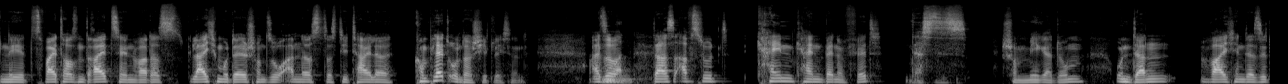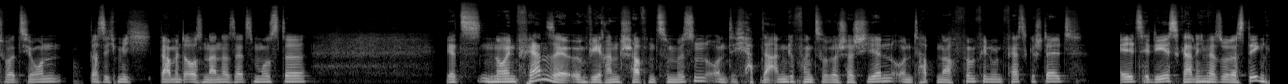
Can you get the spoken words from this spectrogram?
nee, 2013 war das gleiche Modell schon so anders, dass die Teile komplett unterschiedlich sind. Also Mann. da ist absolut kein, kein Benefit. Das ist schon mega dumm. Und dann war ich in der Situation, dass ich mich damit auseinandersetzen musste, jetzt einen neuen Fernseher irgendwie ran schaffen zu müssen. Und ich habe da angefangen zu recherchieren und habe nach fünf Minuten festgestellt, LCD ist gar nicht mehr so das Ding.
